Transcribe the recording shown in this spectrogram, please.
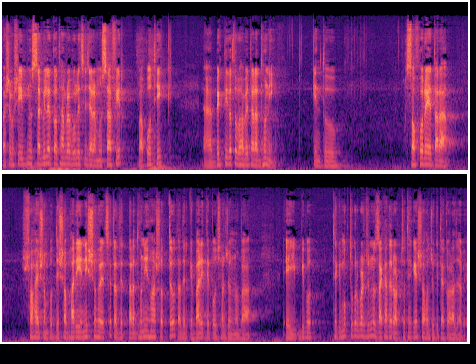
পাশাপাশি ইবনু সাবিলের কথা আমরা বলেছি, যারা মুসাফির বা পথিক ব্যক্তিগতভাবে তারা ধনী, কিন্তু সফরে তারা সহায় সম্পত্তি সব হারিয়ে নিঃস্ব হয়েছে। তাদের, তারা ধনী হওয়া সত্ত্বেও তাদেরকে বাড়িতে পৌঁছার জন্য বা এই বিপদ থেকে মুক্ত করবার জন্য জাকাতের অর্থ থেকে সহযোগিতা করা যাবে।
